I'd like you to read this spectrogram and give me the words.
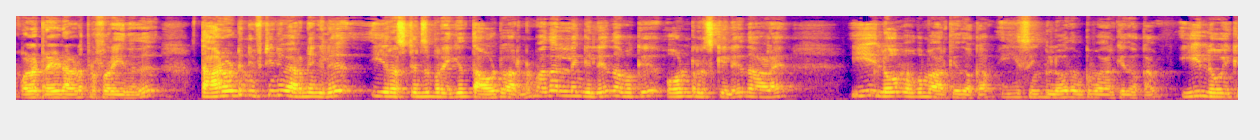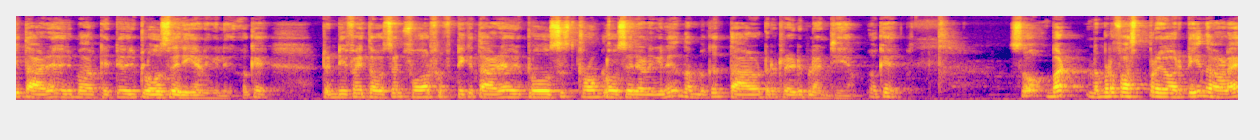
ഉള്ള ട്രേഡാണ് പ്രിഫർ ചെയ്യുന്നത്. താഴോട്ട് നിഫ്റ്റിന് വരണമെങ്കിൽ ഈ റെസിസ്റ്റൻസ് ബ്രേക്ക് താഴോട്ട് വരണം. അതല്ലെങ്കിൽ നമുക്ക് ഓൺ റിസ്കിൽ നാളെ ഈ ലോ നമുക്ക് മാർക്ക് ചെയ്ത് നോക്കാം. ഈ സിംഗിൾ ലോ നമുക്ക് മാർക്ക് ചെയ്ത് നോക്കാം. ഈ ലോയ്ക്ക് താഴെ ഒരു മാർക്കറ്റ് ഒരു ക്ലോസ് തരികയാണെങ്കിൽ okay twenty five thousand four ഫിഫ്റ്റിക്ക് താഴെ ഒരു ക്ലോസ് സ്ട്രോങ് ക്ലോസ് തരികയാണെങ്കിൽ നമുക്ക് താഴോട്ടൊരു ട്രേഡ് പ്ലാൻ ചെയ്യാം ഓക്കെ സോ ബട്ട് നമ്മുടെ ഫസ്റ്റ് പ്രയോറിറ്റി നാളെ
